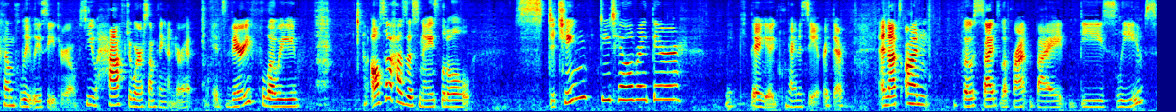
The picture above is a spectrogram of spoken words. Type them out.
completely see-through. So you have to wear something under it. It's very flowy. It also has this nice little stitching detail right there. There you can kind of see it right there. And that's on both sides of the front by the sleeves.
